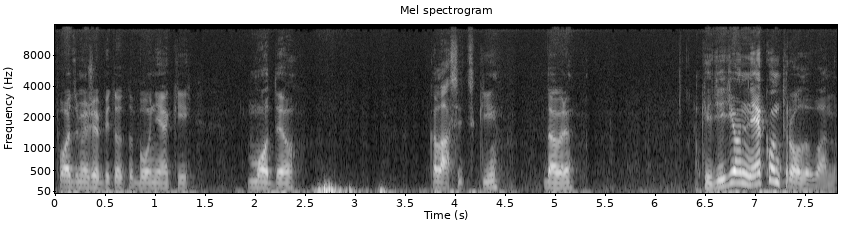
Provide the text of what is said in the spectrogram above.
povedzme, že by toto bol nejaký model klasický. Dobre. Keď ide o nekontrolovanú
